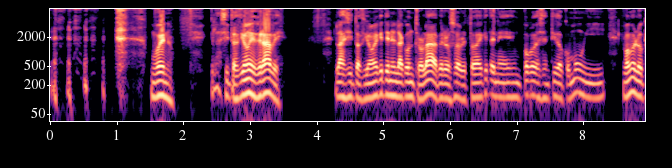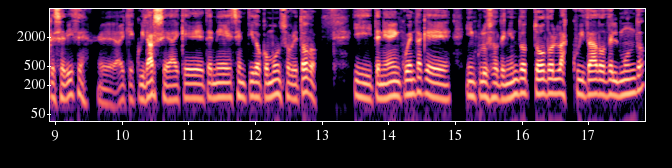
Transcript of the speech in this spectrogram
bueno, la situación es grave. La situación hay que tenerla controlada, pero sobre todo hay que tener un poco de sentido común y vamos, lo que se dice, eh, hay que cuidarse, hay que tener sentido común sobre todo y tener en cuenta que incluso teniendo todos los cuidados del mundo,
